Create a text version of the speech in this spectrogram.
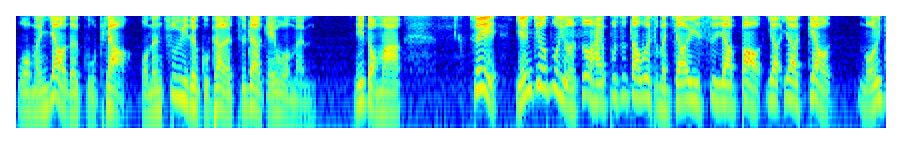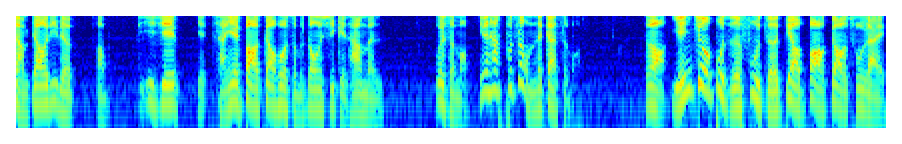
我们要的股票，我们注意的股票的资料给我们，你懂吗？所以研究部有时候还不知道为什么交易室要报要要调某一档标的的啊一些产业报告或什么东西给他们，为什么？因为他不知道我们在干什么，对吧？研究部只是负责调报告出来，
